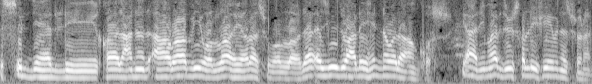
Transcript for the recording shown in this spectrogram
السنة اللي قال عنها الأعرابي والله يا رسول الله لا أزيد عليهن ولا أنقص. يعني ما بده يصلي شيء من السنن.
